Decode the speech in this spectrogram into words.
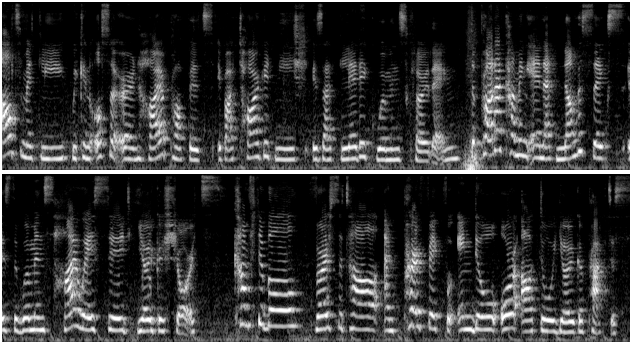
Ultimately, we can also earn higher profits if our target niche is athletic women's clothing. The product coming in at number 6 is the women's high-waisted yoga shorts comfortable, versatile, and perfect for indoor or outdoor yoga practice.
